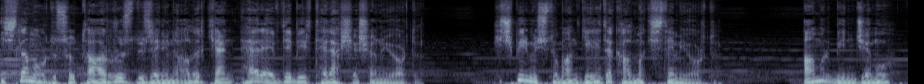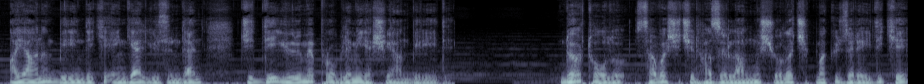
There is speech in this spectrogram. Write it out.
İslam ordusu taarruz düzenini alırken her evde bir telaş yaşanıyordu. Hiçbir Müslüman geride kalmak istemiyordu. Amr bin Cemuh, ayağının birindeki engel yüzünden ciddi yürüme problemi yaşayan biriydi. Dört oğlu savaş için hazırlanmış yola çıkmak üzereydi ki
